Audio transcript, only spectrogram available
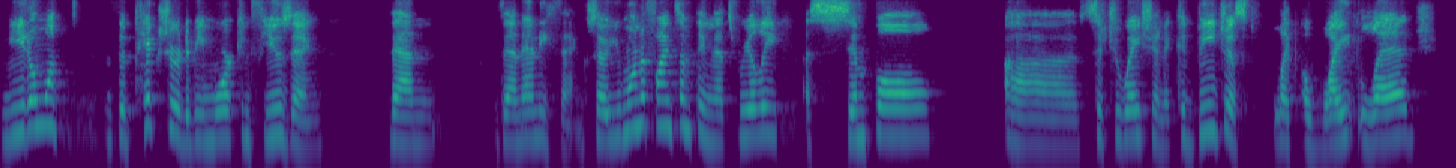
you don't want the picture to be more confusing than than anything. So you want to find something that's really a simple uh situation. It could be just like a white ledge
